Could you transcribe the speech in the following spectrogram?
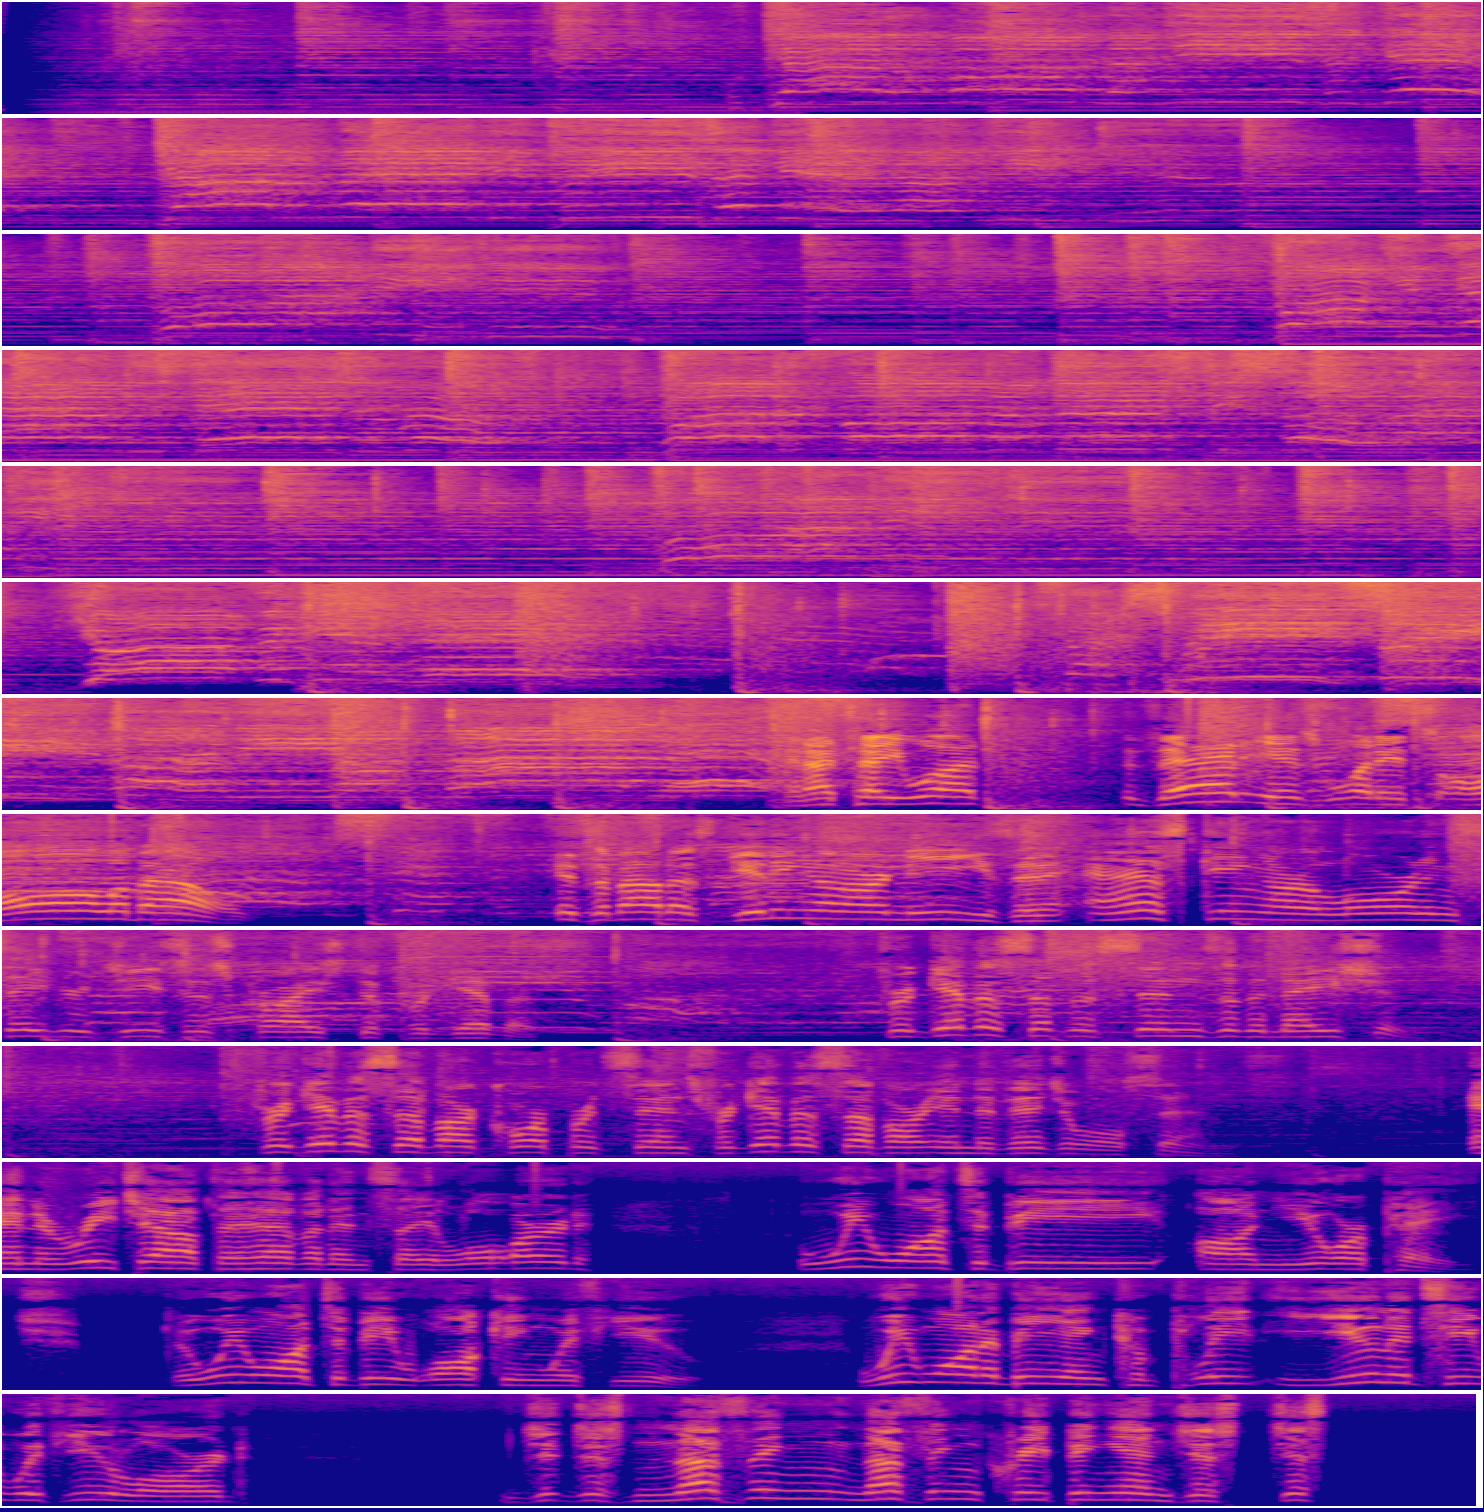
God. And I tell you what, that is what it's all about. It's about us getting on our knees and asking our Lord and Savior Jesus Christ to forgive us. Forgive us of the sins of the nation. Forgive us of our corporate sins. Forgive us of our individual sins. And to reach out to heaven and say, Lord, we want to be on your page. We want to be walking with you. We want to be in complete unity with you, Lord. Just nothing, nothing creeping in. Just, just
